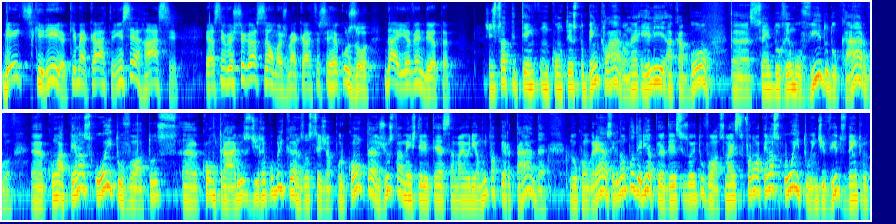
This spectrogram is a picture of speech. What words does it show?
Gates queria que McCarthy encerrasse essa investigação, mas McCarthy se recusou, daí a vendetta. A gente precisa ter um contexto bem claro, né? Ele acabou uh, sendo removido do cargo uh, com apenas oito votos uh, contrários de republicanos, ou seja, por conta justamente dele ter essa maioria muito apertada no Congresso, ele não poderia perder esses oito votos, mas foram apenas oito indivíduos dentro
